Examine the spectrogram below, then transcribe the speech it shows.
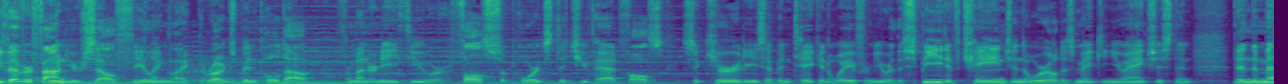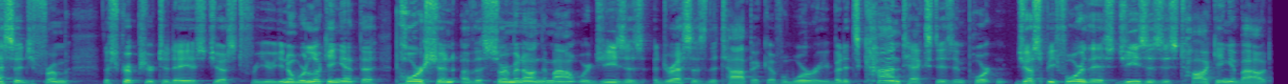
you've ever found yourself feeling like the rug's been pulled out from underneath you, or false supports that you've had, false securities have been taken away from you, or the speed of change in the world is making you anxious, then, then the message from the scripture today is just for you. You know, we're looking at the portion of the Sermon on the Mount where Jesus addresses the topic of worry, but its context is important. Just before this, Jesus is talking about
